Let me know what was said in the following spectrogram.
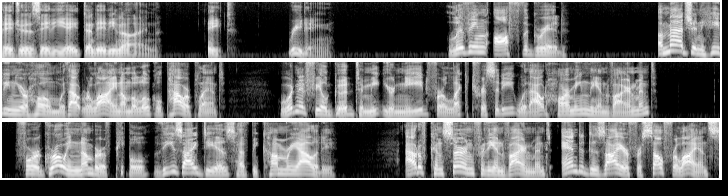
Pages 88 and 89. 8. Reading. Living off the grid. Imagine heating your home without relying on the local power plant. Wouldn't it feel good to meet your need for electricity without harming the environment? For a growing number of people, these ideas have become reality. Out of concern for the environment and a desire for self reliance,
